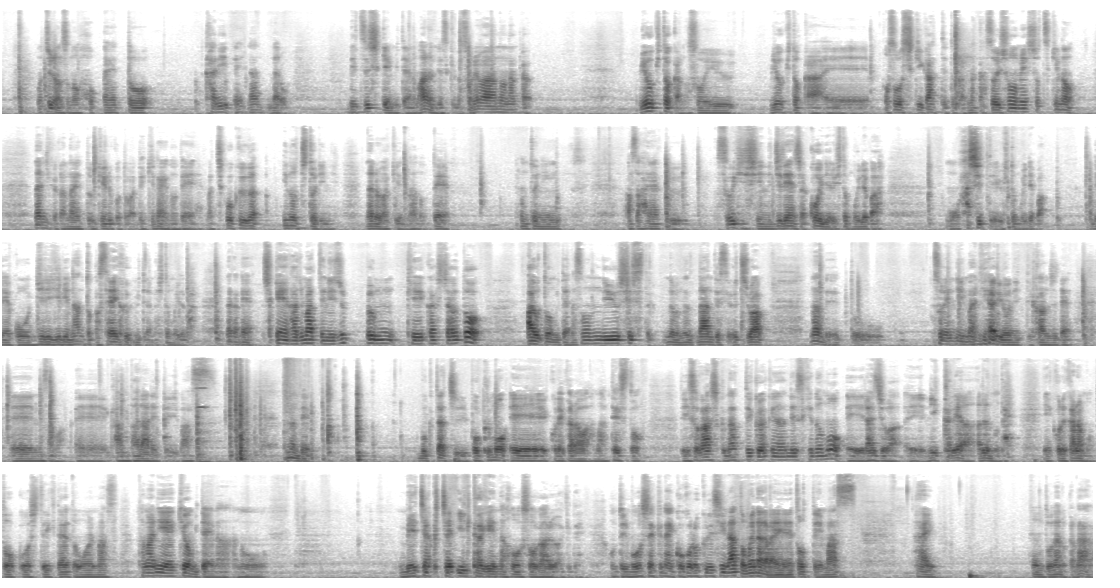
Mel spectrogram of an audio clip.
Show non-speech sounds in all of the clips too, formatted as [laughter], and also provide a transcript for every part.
もちろんその、えっと、仮、え、なんだろう、別試験みたいなのもあるんですけど、それはあのなんか、病気とかのそういう病気とか、えーお葬式があってとかなんかそういう証明書付きの何かがないと受けることができないので、まあ、遅刻が命取りになるわけなので本当に朝早くすごい必死に自転車漕いでる人もいればもう走っている人もいればでこうギリギリなんとかセーフみたいな人もいればなんかね試験始まって20分経過しちゃうとアウトみたいなそういうシステムなんですよ。うちは。なんでえっとそれに間に合うようにって感じで、えー皆様、えー頑張られています。なんで僕たち僕も、えーこれからは、まあ、テスト忙しくなっていくわけなんですけども、えーラジオは、えー日課ではあるので、えーこれからも投稿していきたいと思います。たまに、え今日みたいなあのめちゃくちゃいい加減な放送があるわけで本当に申し訳ない心苦しいなと思いながら、えー撮っています。はい。本当なのかな？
